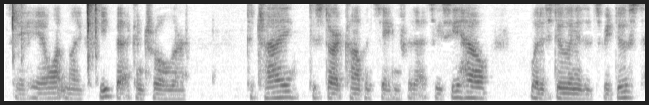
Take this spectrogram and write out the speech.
say, hey, I want my feedback controller to try to start compensating for that. So you see how what it's doing is it's reduced,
